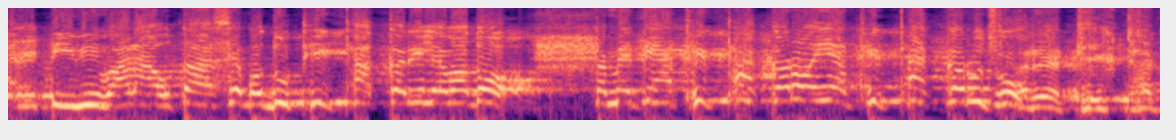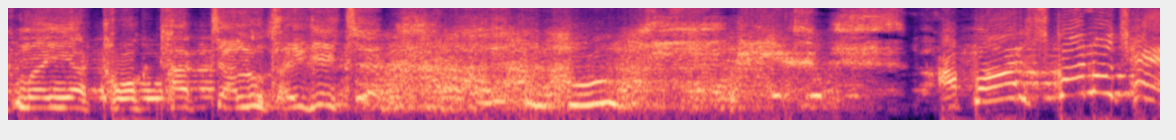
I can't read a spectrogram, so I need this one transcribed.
અરે ટીવી વાળા આવતા હશે બધું ઠીક ઠાક કરી લેવા દો. તમે ત્યાં ઠીક ઠાક કરો અહીંયા ઠીક ઠાક કરું છું. અરે ઠીક ઠાકમાં અહીંયા ઠોક ઠાક ચાલુ થઈ ગઈ છે. આ પર્સ કોનું છે?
